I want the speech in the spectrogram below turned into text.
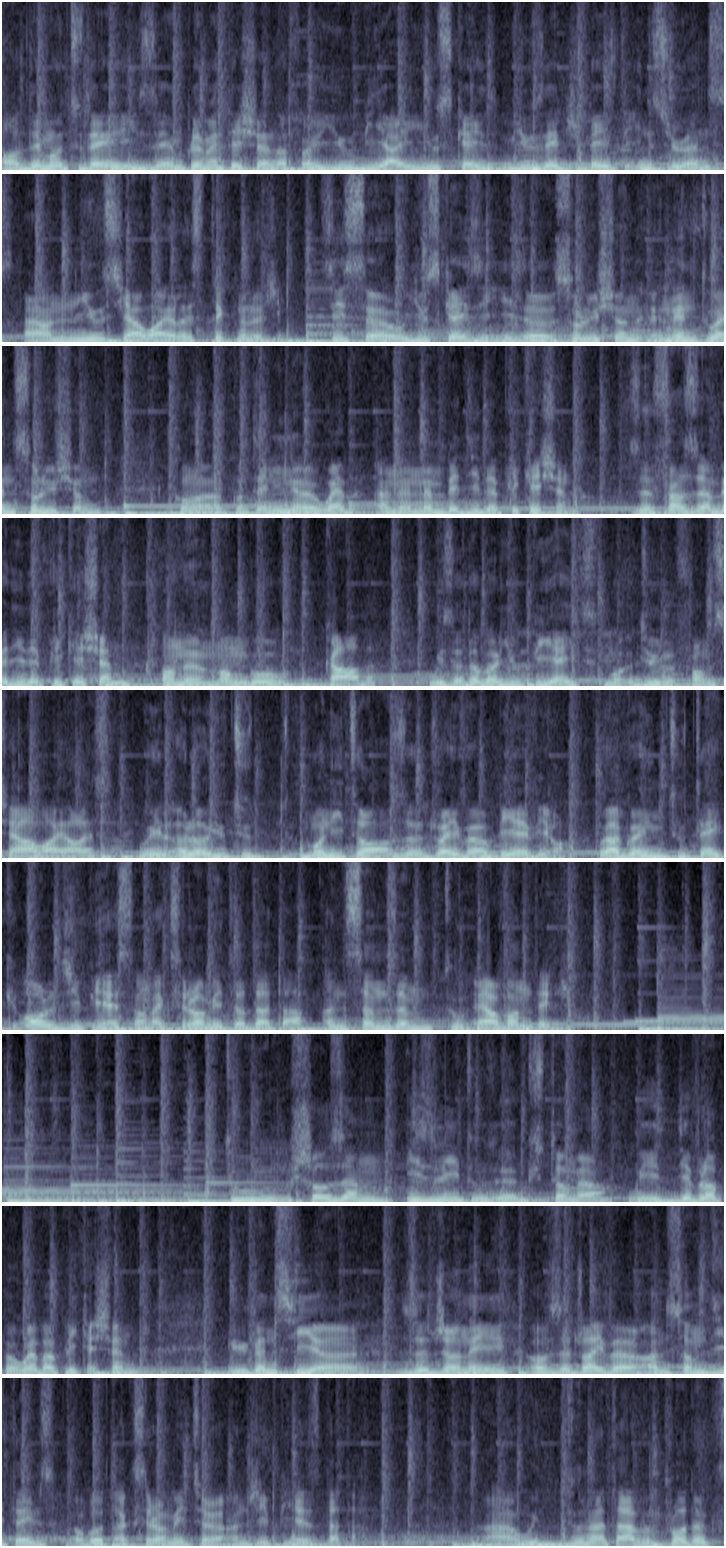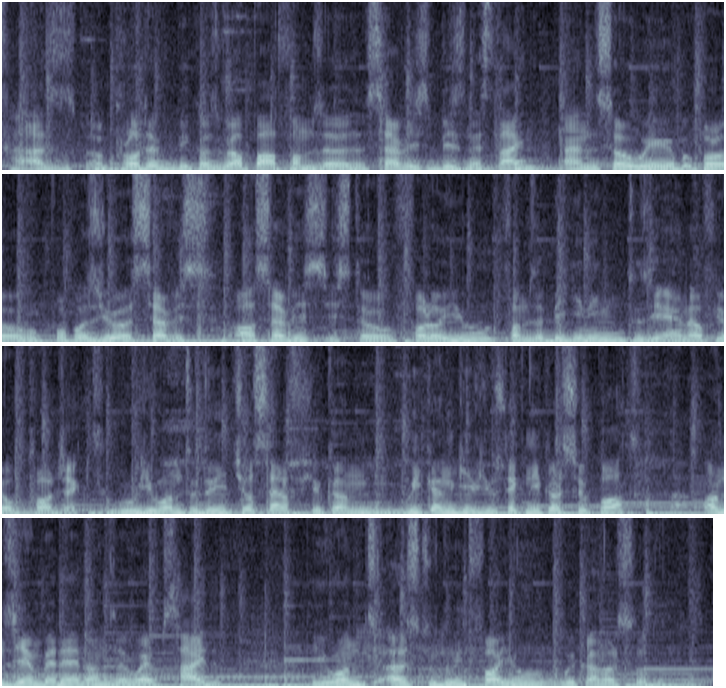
Our demo today is the implementation of a UBI use case, usage-based insurance, on new Sierra Wireless technology. This uh, use case is a solution, an end-to-end solution co containing a web and an embedded application. The first embedded application on a mangOH card with a WP8 module from Sierra Wireless will allow you to monitor the driver behavior. We are going to take all GPS and accelerometer data and send them to AirVantage. To show them easily to the customer, we develop a web application. You can see uh, the journey of the driver and some details about accelerometer and GPS data. Uh, we do not have a product as a product because we are part from the service business line and so we pro propose you a service. Our service is to follow you from the beginning to the end of your project. If you want to do it yourself, you can, we can give you technical support on the embedded on the website. You want us to do it for you, we can also do.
